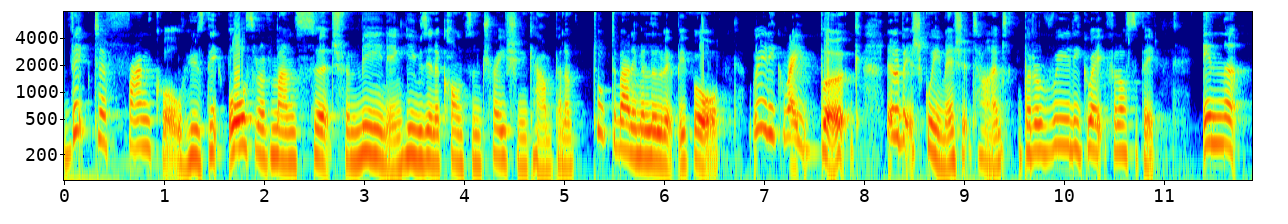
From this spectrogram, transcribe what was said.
Viktor Frankl, who's the author of Man's Search for Meaning, he was in a concentration camp, and I've talked about him a little bit before. Really great book, a little bit squeamish at times, but a really great philosophy. In that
